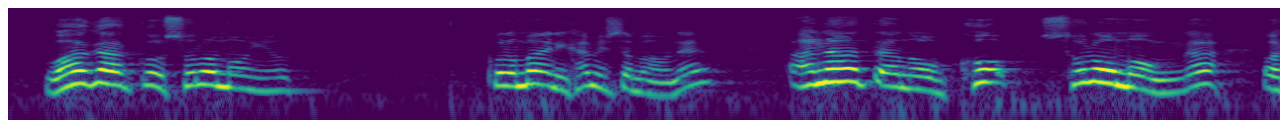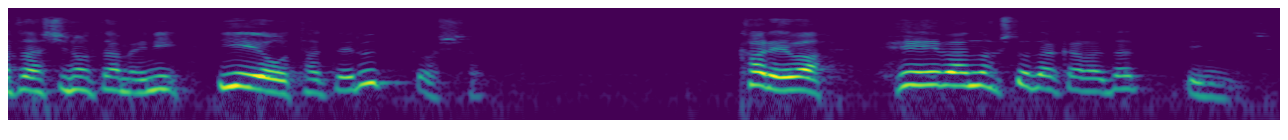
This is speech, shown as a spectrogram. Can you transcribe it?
「我が子ソロモンよ」この前に神様をねあなたの子ソロモンが私のために家を建てるっておっしゃった彼は平和の人だからだって言うんですよ。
